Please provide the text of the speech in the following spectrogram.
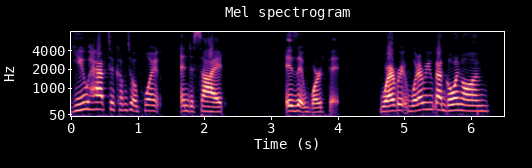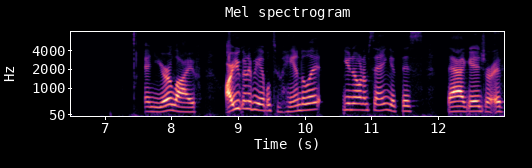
you have to come to a point and decide is it worth it? Wherever, whatever you got going on in your life, are you going to be able to handle it? You know what I'm saying? If this baggage or if,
